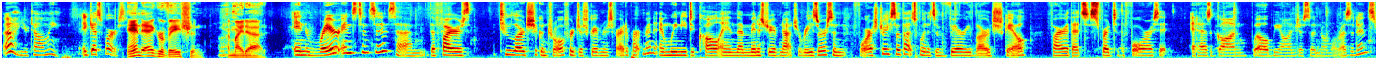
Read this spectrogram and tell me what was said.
Oh, you're telling me. It gets worse. And aggravation, yes. I might add. In rare instances, um, the fire's too large to control for just Gravenhurst Fire Department, and we need to call in the Ministry of Natural Resource and Forestry. So that's when it's a very large scale fire that's spread to the forest. It, it has gone well beyond just a normal residence.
